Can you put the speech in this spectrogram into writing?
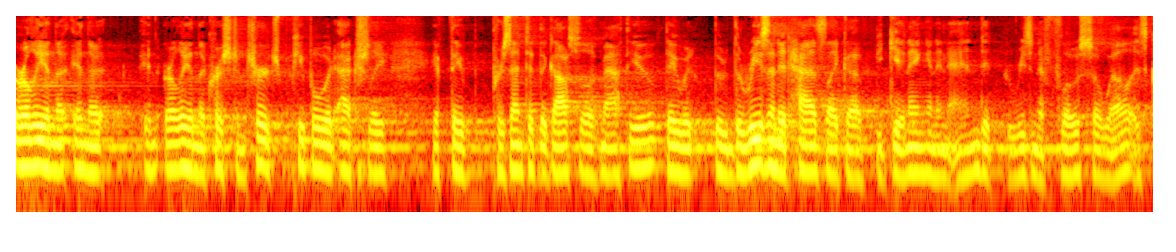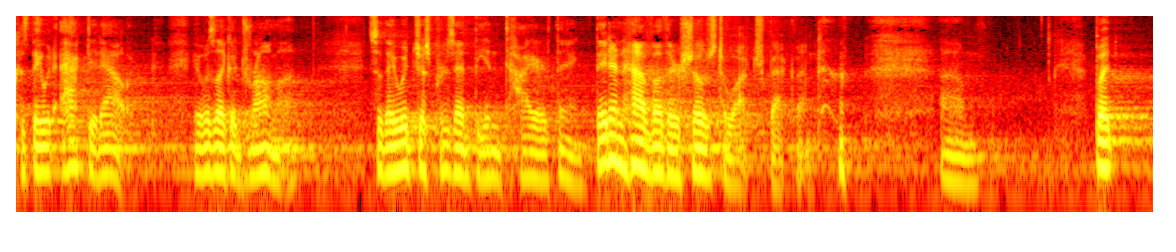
early in the, in the, in, early in the Christian church, people would actually, if they presented the Gospel of Matthew, they would, the, the reason it has like a beginning and an end, it, the reason it flows so well is because they would act it out. It was like a drama. So they would just present the entire thing. They didn't have other shows to watch back then. um, but,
